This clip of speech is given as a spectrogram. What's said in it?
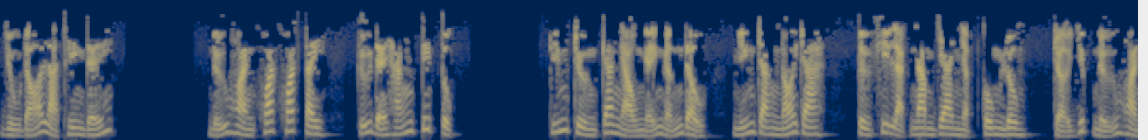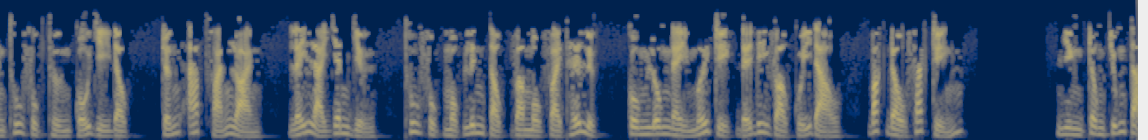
dù đó là thiên đế. Nữ hoàng khoát khoát tay, cứ để hắn tiếp tục. Kiếm trường ca ngạo nghễ ngẩng đầu, nghiến răng nói ra, từ khi Lạc Nam gia nhập Côn Lôn, trợ giúp nữ hoàng thu phục thượng cổ dị độc, trấn áp phản loạn, lấy lại danh dự, thu phục một linh tộc và một vài thế lực, Côn Lôn này mới triệt để đi vào quỹ đạo, bắt đầu phát triển. Nhưng trong chúng ta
